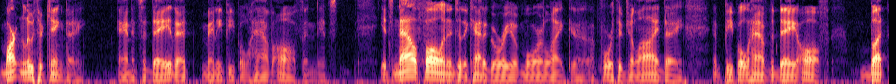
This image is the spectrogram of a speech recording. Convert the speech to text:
Martin Luther King Day, and it's a day that many people have off, and it's It's now fallen into the category of more like a Fourth of July day, and people have the day off, but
